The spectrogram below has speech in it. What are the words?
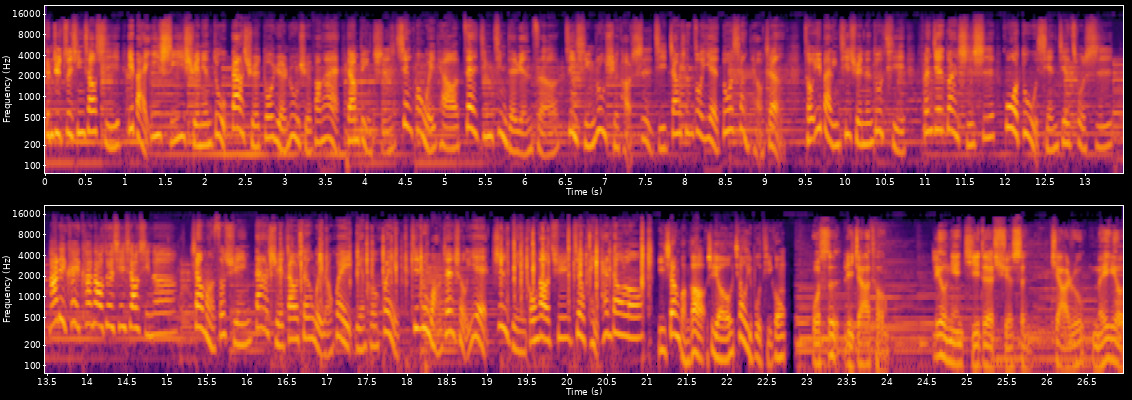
根据最新消息，一百一十一学年度大学多元入学方案将秉持现况微调再精进的原则，进行入学考试及招生作业多项调整。从一百零七学年度起，分阶段实施过渡衔接措施。哪里可以看到最新消息呢？上网搜寻大学招生委员会联合会，进入网站首页置顶公告区就可以看到喽。以上广告是由教育部提供。我是李佳彤，六年级的学生，假如没有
